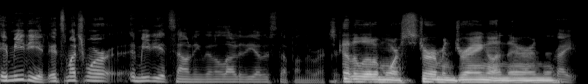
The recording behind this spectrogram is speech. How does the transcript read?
Immediate. It's much more immediate sounding than a lot of the other stuff on the record. It's got a little more Sturm and Drang on there, and the, Right.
